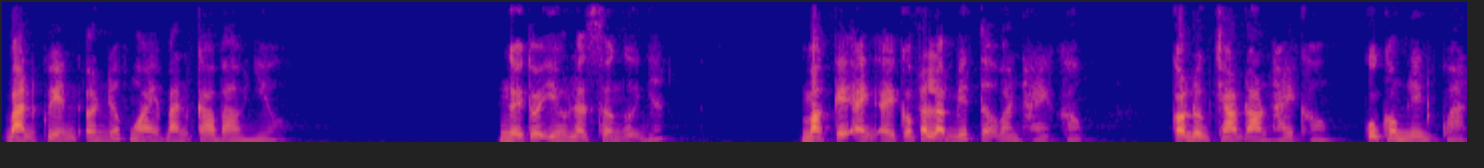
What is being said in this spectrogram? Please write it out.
bản quyền ở nước ngoài bán cao bao nhiêu. Người tôi yêu là sở ngữ nhất. Mặc kệ anh ấy có phải là biết tợ ban hay không, có được chào đón hay không, cũng không liên quan.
